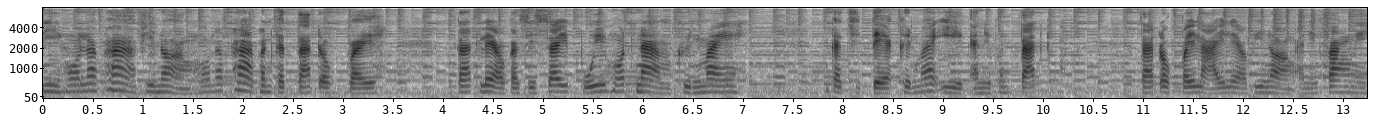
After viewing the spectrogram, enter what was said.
นี้โหระพาพี่น้องโหระพาเพันกระตัดออกไป ตัดแล้วก็สิใส่ปุ๋ยหดน้ำขึ้นใหม่มันก็สิแตกขึ้นมาอีก อันนี้เพิ่นตัด ตัดออกไปหลายแล้วพี่น้อง อันนี้ฟังนี่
